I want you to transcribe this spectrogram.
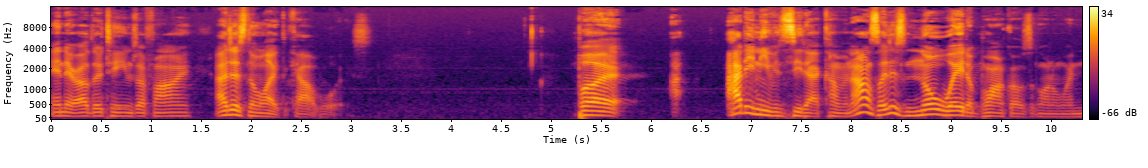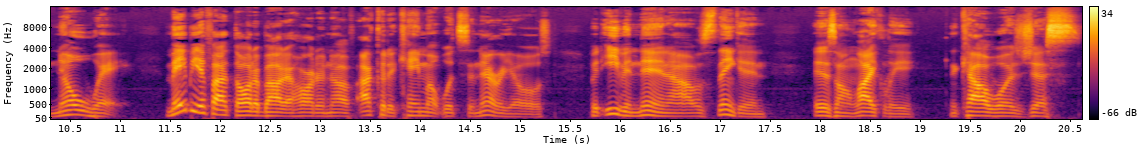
and their other teams are fine. I just don't like the Cowboys. But I, I didn't even see that coming. I was like, there's no way the Broncos are going to win. No way. Maybe if I thought about it hard enough, I could have came up with scenarios. But even then, I was thinking it's unlikely the Cowboys just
